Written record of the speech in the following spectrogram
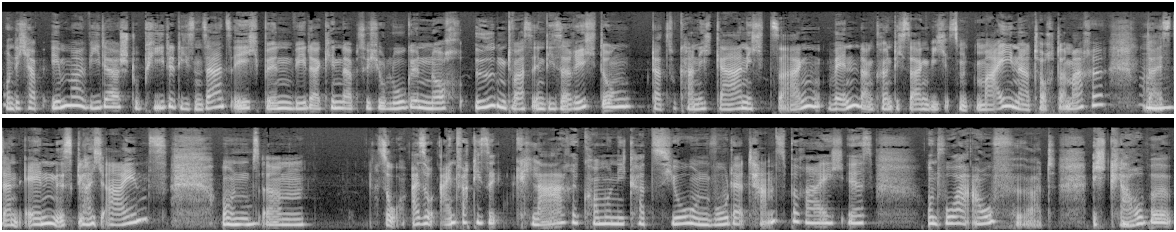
Und ich habe immer wieder stupide diesen Satz, ich bin weder Kinderpsychologin noch irgendwas in dieser Richtung. Dazu kann ich gar nichts sagen. Wenn, dann könnte ich sagen, wie ich es mit meiner Tochter mache. Da mhm. ist dann N ist gleich eins. Und mhm. ähm, so, also einfach diese klare Kommunikation, wo der Tanzbereich ist und wo er aufhört. Ich glaube,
